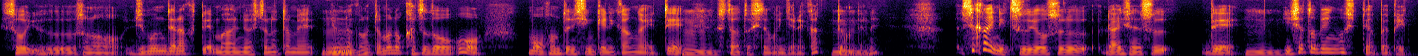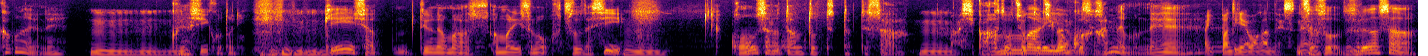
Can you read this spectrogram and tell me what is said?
そういうその自分でなくて周りの人のため世うん。の中のための活動をもう本当に真剣に考えてうん。スタートしてもいいんじゃないかって思うんだよね。世界に通用するライセンスでうん。医者と弁護士ってやっぱり別格なんよね。うんうん悔しいことに。経営者っていうのはまああんまりその普通だしうん。コンサルタントって言ったってさうんまあ資あ格とちょっと違いんまりよくわますよねかんないもんね。まあ一般的には分かんないですね。そうそう。でそれがさ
